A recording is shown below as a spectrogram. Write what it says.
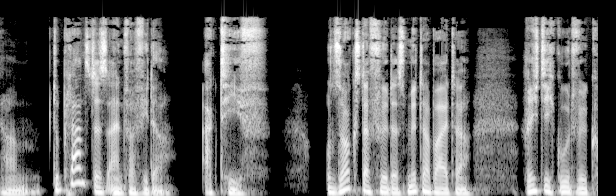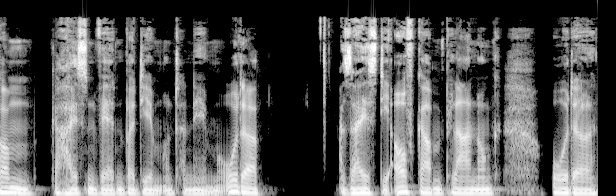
ähm, du planst es einfach wieder aktiv und sorgst dafür, dass Mitarbeiter richtig gut willkommen geheißen werden bei dir im Unternehmen oder sei es die Aufgabenplanung oder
